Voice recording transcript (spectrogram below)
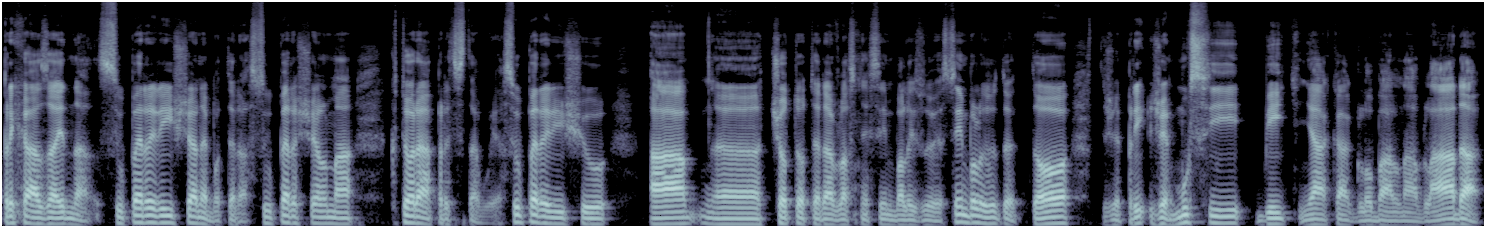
prichádza jedna super ríša, nebo teda super šelma, ktorá predstavuje super ríšu a eh, čo to teda vlastne symbolizuje? Symbolizuje to, že, pri, že musí byť nejaká globálna vláda.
